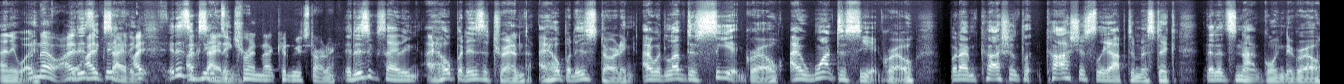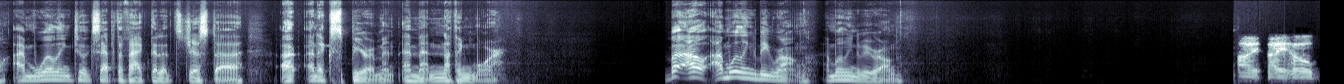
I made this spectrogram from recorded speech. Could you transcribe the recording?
Anyway, no, I, it is I think- exciting. I- it is I think exciting. It's a trend that could be starting. It is exciting. I hope it is a trend. I hope it is starting. I would love to see it grow. I want to see it grow, but I'm cautious, cautiously optimistic that it's not going to grow. I'm willing to accept the fact that it's just a, a, an experiment and that nothing more. But I'll, I'm willing to be wrong. I'm willing to be wrong. I I hope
